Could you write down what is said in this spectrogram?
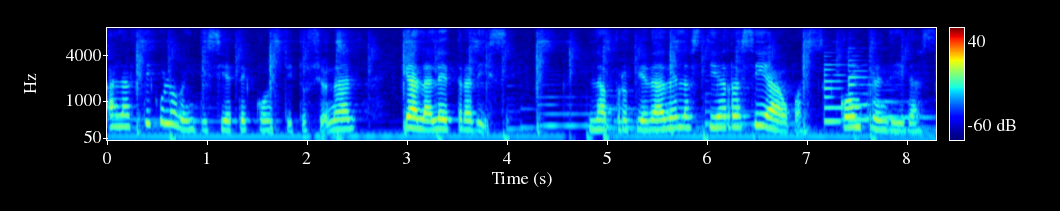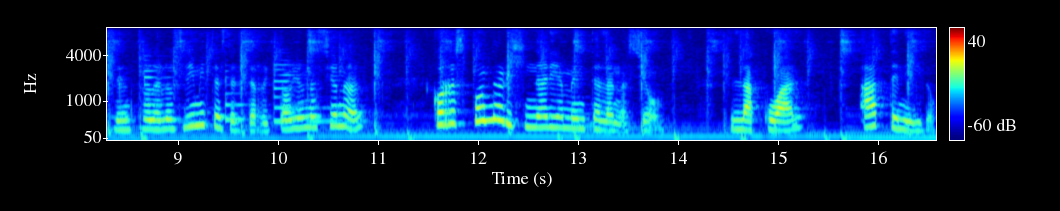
al artículo 27 constitucional que a la letra dice, la propiedad de las tierras y aguas comprendidas dentro de los límites del territorio nacional corresponde originariamente a la nación, la cual ha tenido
